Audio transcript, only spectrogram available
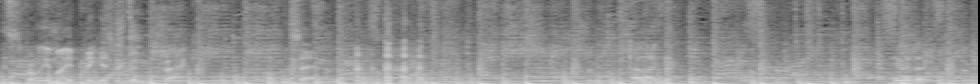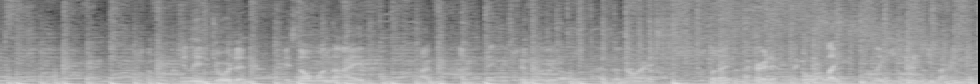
This is probably my biggest room track set. I like it. Who is it? Julian Jordan It's not one that I've I'm, I'm particularly familiar of as an artist, but I, I heard it. I was like, oh, I like I like the energy behind it.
